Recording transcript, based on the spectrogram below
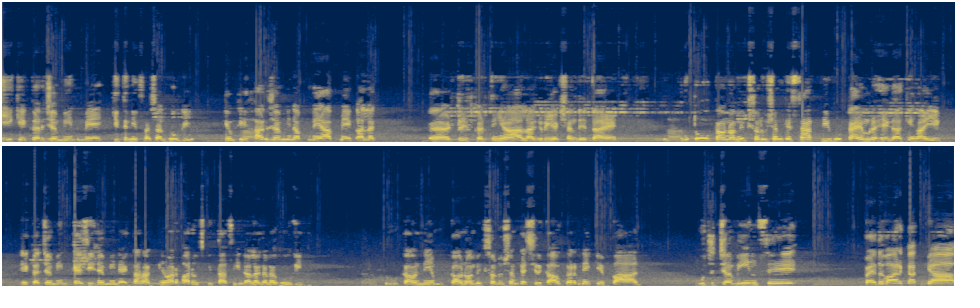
एक एकड़ ज़मीन में कितनी फ़सल होगी क्योंकि हाँ। हर ज़मीन अपने आप में एक अलग ट्रीट करती है अलग रिएक्शन देता है हाँ। तो इकोनॉमिक सोल्यूशन के साथ भी वो कायम रहेगा कि हाँ एक एकड़ ज़मीन कैसी ज़मीन है कहाँ की और हर उसकी तासीर अलग अलग होगी तो इकोनॉमिक सोल्यूशन का छिड़काव करने के बाद उस ज़मीन से पैदावार का क्या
